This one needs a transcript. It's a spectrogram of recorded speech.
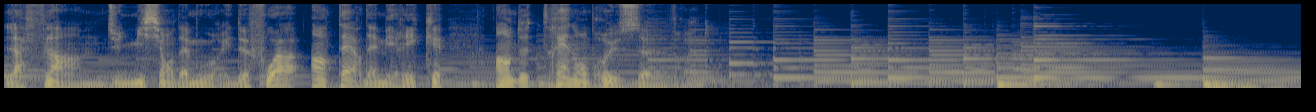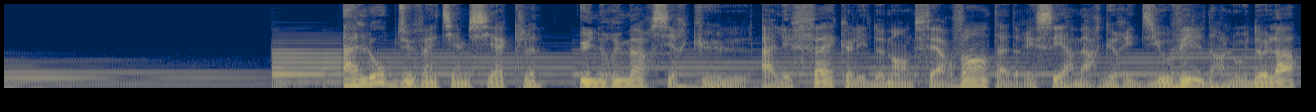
la flamme d'une mission d'amour et de foi en terre d'Amérique en de très nombreuses œuvres. À l'aube du 20e siècle, une rumeur circule à l'effet que les demandes ferventes adressées à Marguerite Diouville dans l'au-delà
